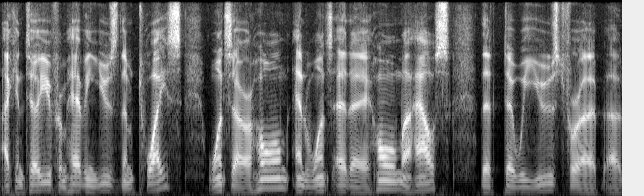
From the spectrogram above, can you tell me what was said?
I can tell you from having used them twice, once at our home and once at a home, a house that uh, we used for a, a,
